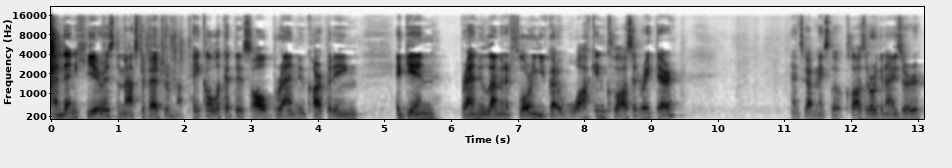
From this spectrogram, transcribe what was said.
And then here is the master bedroom. Now take a look at this, all brand new carpeting. Again, brand new laminate flooring. You've got a walk-in closet right there. And it's got a nice little closet organizer.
